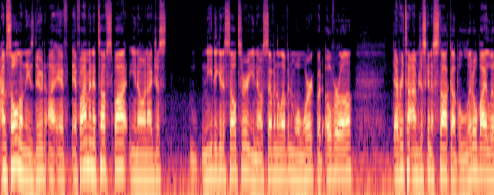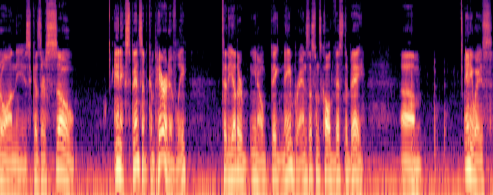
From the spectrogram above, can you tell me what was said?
I'm sold on these, dude. I, if if I'm in a tough spot, you know, and I just need to get a seltzer, you know, 7-Eleven will work. But overall, every time I'm just to stock up little by little on these because they're so inexpensive comparatively. to the other, you know, big name brands. This one's called Vista Bay. Um, anyways,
